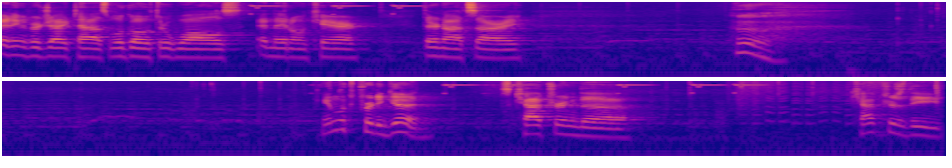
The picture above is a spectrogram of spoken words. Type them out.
Any projectiles will go through walls, and they don't care. They're not sorry. Whew. Game looks pretty good. It's capturing the captures the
